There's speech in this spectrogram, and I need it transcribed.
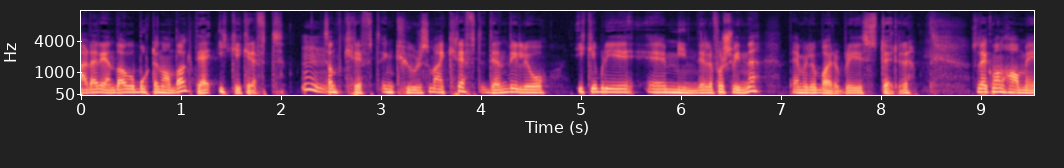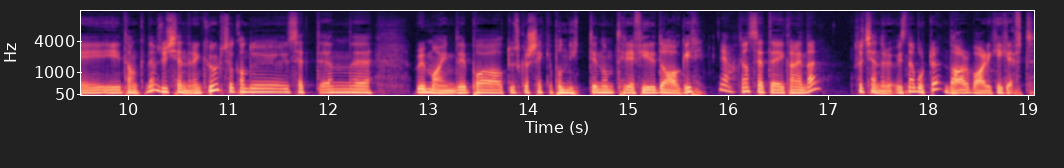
er der en dag og borte en annen dag, det er ikke kreft. Sant? kreft. En kul som er kreft, den vil jo ikke bli mindre eller forsvinne, den vil jo bare bli større. Så det kan man ha med i, tankene. Hvis du kjenner en kul, så kan du sette en eh, reminder på at du skal sjekke på nytt igjen om tre-fire dager. Ja. Du kan sette det i kalenderen, så kjenner du. Hvis den er borte, da var det ikke kreft.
